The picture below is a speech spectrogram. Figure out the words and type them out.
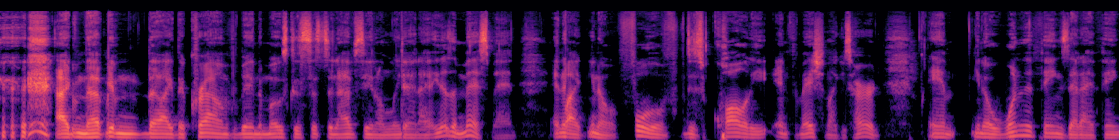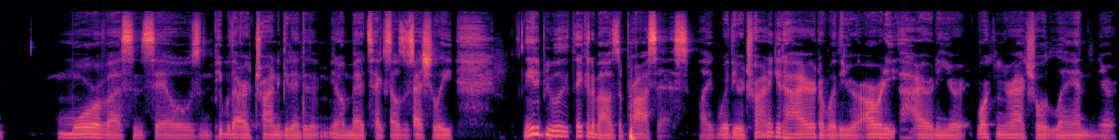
I'm not giving the like the crown for being the most consistent I've seen on LinkedIn. I, he doesn't miss, man, and like you know, full of this quality information, like he's heard. And you know, one of the things that I think more of us in sales and people that are trying to get into you know med tech sales, especially. Need to be really thinking about is the process. Like whether you're trying to get hired or whether you're already hired and you're working your actual land and you're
